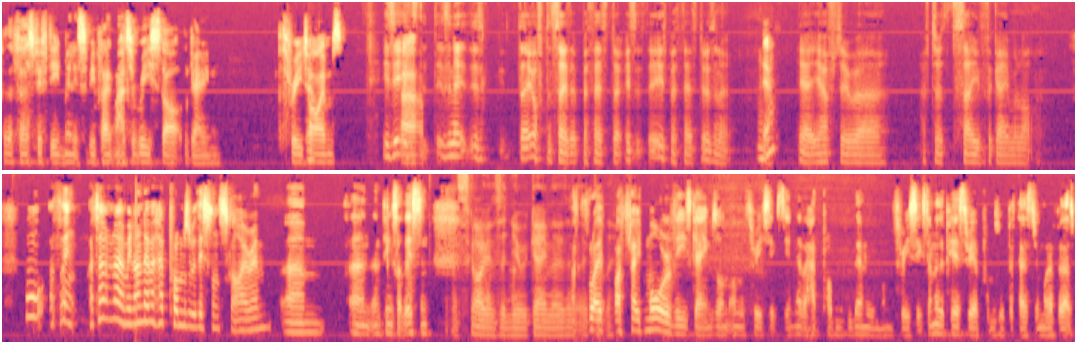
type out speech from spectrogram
for the first 15 minutes of me playing. I had to restart the game three Yeah. times. Is it? Um, isn't it? Is, they often say that Bethesda is. It is Bethesda, isn't it? Yeah. Yeah, you have to. Uh, have to save the game a lot? Well, I think I don't know. I mean, I never had problems with this on Skyrim um, and, and things like this. And Skyrim's a newer game, though. Isn't I've it? played, I've played more of these games on, on the 360 and never had problems with any of them on the 360. I know the PS3 had problems with Bethesda and whatever. That's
